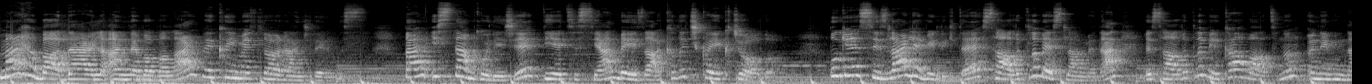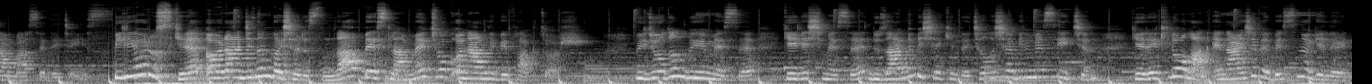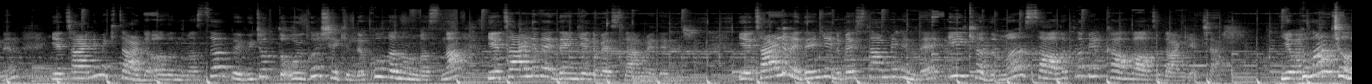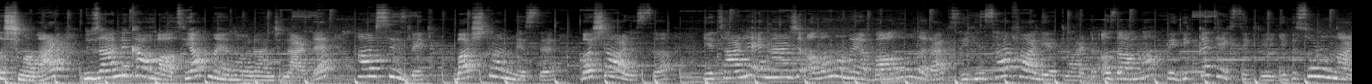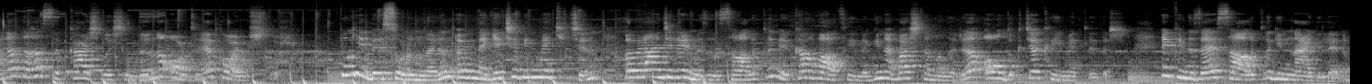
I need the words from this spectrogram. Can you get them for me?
Merhaba değerli anne babalar ve kıymetli öğrencilerimiz. Ben İstem Koleji diyetisyen Beyza Kılıç Kayıkçıoğlu. Bugün sizlerle birlikte sağlıklı beslenmeden ve sağlıklı bir kahvaltının öneminden bahsedeceğiz. Biliyoruz ki öğrencinin başarısında beslenme çok önemli bir faktör. Vücudun büyümesi, gelişmesi, düzenli bir şekilde çalışabilmesi için gerekli olan enerji ve besin ögelerinin yeterli miktarda alınması ve vücutta uygun şekilde kullanılmasına yeterli ve dengeli beslenme denir. Yeterli ve dengeli beslenmenin de ilk adımı sağlıklı bir kahvaltıdan geçer. Yapılan çalışmalar düzenli kahvaltı yapmayan öğrencilerde halsizlik, baş dönmesi, baş ağrısı, yeterli enerji olarak zihinsel faaliyetlerde azalma ve dikkat eksikliği gibi sorunlarla daha sık karşılaşıldığını ortaya koymuştur. Bu gibi sorunların önüne geçebilmek için öğrencilerimizin sağlıklı bir kahvaltıyla güne başlamaları oldukça kıymetlidir. Hepinize sağlıklı günler dilerim.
